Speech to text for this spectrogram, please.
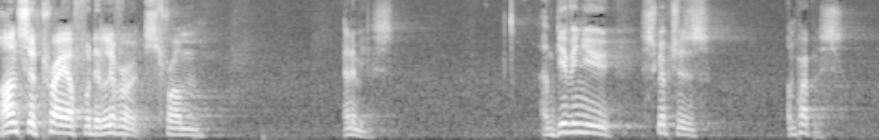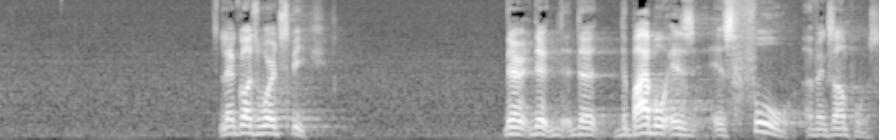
Answered prayer for deliverance from enemies. I'm giving you scriptures on purpose. Let God's word speak. There, the, the, the Bible is, is full of examples.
